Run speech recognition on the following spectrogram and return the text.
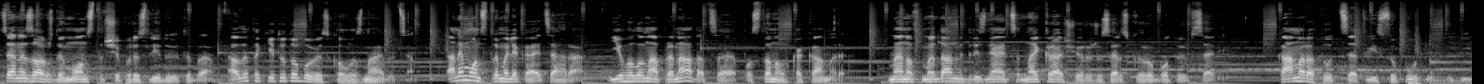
Це не завжди монстр, що переслідує тебе, але такі тут обов'язково знайдуться. А не монстрами лякає ця гра. Її головна принада це постановка камери. Man of Medan відрізняється найкращою режисерською роботою в серії. Камера тут це твій супутник, який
